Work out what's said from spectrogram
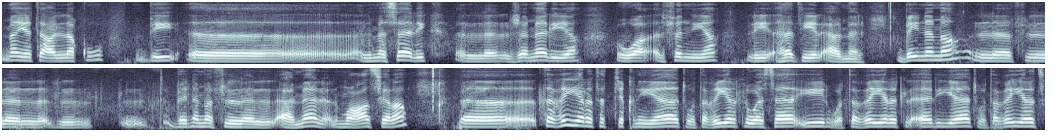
ما يتعلق بالمسالك الجمالية والفنية لهذه الأعمال. بينما في بينما في الأعمال المعاصرة آه، تغيرت التقنيات وتغيرت الوسائل وتغيرت الآليات وتغيرت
